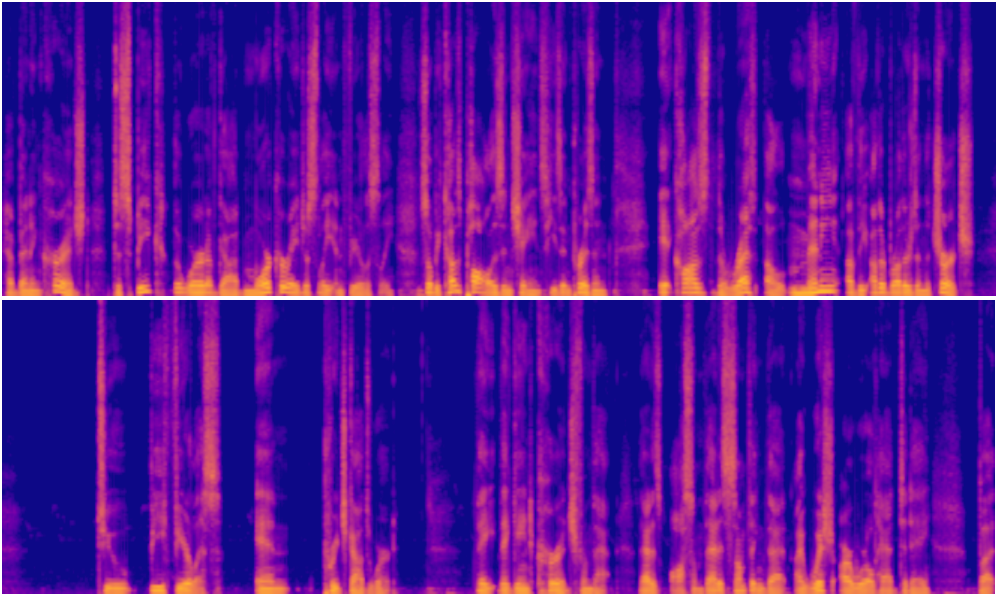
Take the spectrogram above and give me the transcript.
have been encouraged to speak the word of God more courageously and fearlessly. So, because Paul is in chains, he's in prison, it caused the rest, uh, many of the other brothers in the church to be fearless and preach God's word. They they gained courage from that. That is awesome. That is something that I wish our world had today. But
